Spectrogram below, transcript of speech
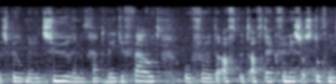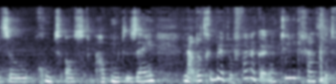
speelt met het zuur en het gaat een beetje fout. Of de af, het afdekvernis was toch niet zo goed als had moeten zijn. Nou, dat gebeurt wel vaker. Natuurlijk gaat het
